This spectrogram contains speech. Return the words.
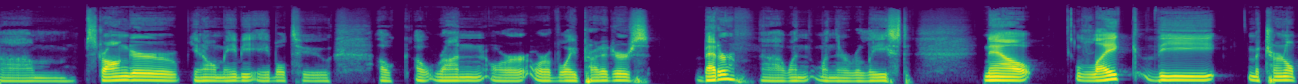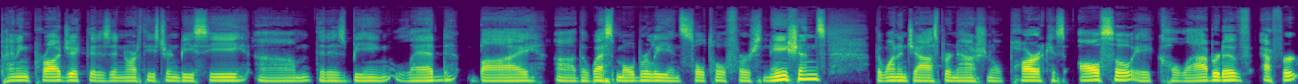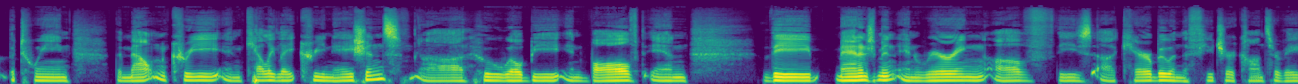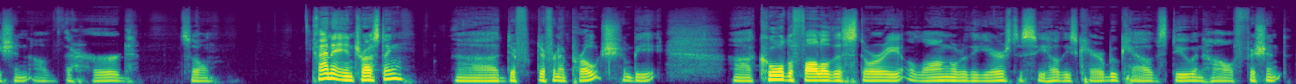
um, stronger. You know, maybe able to out, outrun or or avoid predators better uh, when when they're released. Now, like the maternal penning project that is in northeastern BC um, that is being led by uh, the West Moberly and Saulteaux First Nations. The one in Jasper National Park is also a collaborative effort between the Mountain Cree and Kelly Lake Cree Nations, uh, who will be involved in the management and rearing of these uh, caribou and the future conservation of the herd. So kind of interesting. Uh, diff- different approach. It'll be uh, cool to follow this story along over the years to see how these caribou calves do and how efficient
